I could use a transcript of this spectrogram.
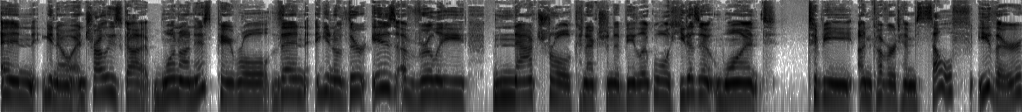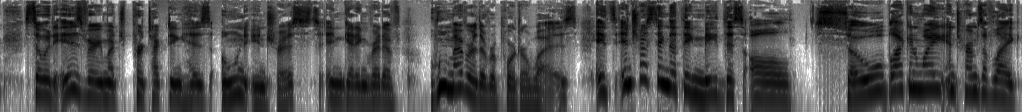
and you know and charlie's got one on his payroll then you know there is a really natural connection to be like well he doesn't want to be uncovered himself either. So it is very much protecting his own interest in getting rid of whomever the reporter was. It's interesting that they made this all so black and white in terms of like,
